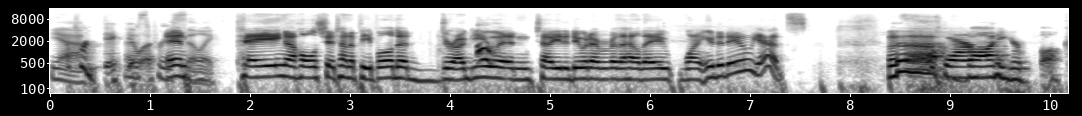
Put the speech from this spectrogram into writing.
Yeah. That's ridiculous. That's pretty And- silly. Paying a whole shit ton of people to drug you and tell you to do whatever the hell they want you to do. Yeah, it's Ugh. Yeah. Bonnie, your book.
